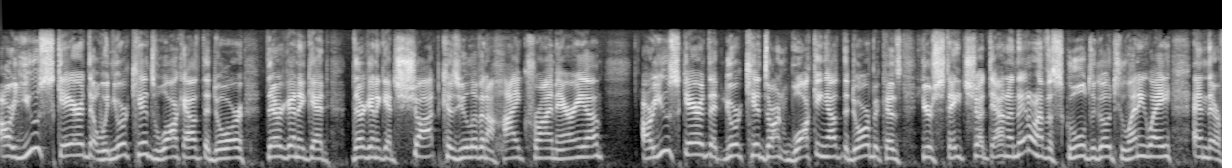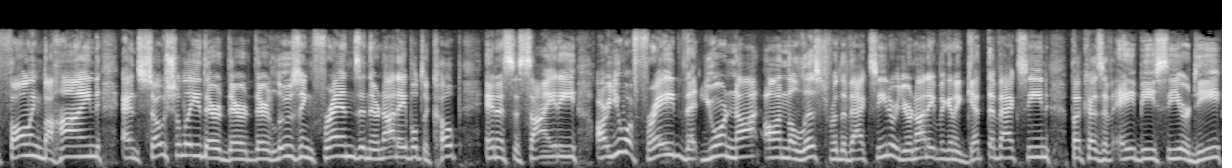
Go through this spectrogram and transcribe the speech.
Are you scared that when your kids walk out the door, they're going to get they're going to get shot because you live in a high crime area? Are you scared that your kids aren't walking out the door because your state's shut down and they don't have a school to go to anyway and they're falling behind and socially they're they're they're losing friends and they're not able to cope in a society? Are you afraid that you're not on the list for the vaccine or you're not even going to get the vaccine because of A, B, C, or D?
